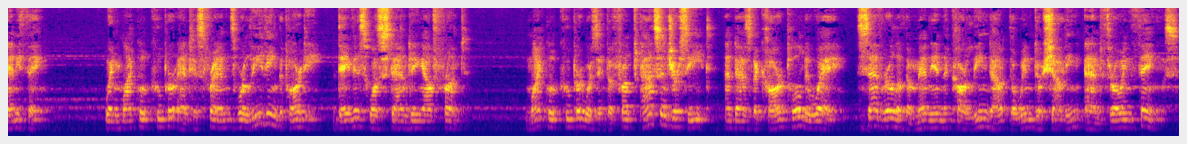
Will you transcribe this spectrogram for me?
anything. When Michael Cooper and his friends were leaving the party, Davis was standing out front. Michael Cooper was in the front passenger seat, and as the car pulled away, several of the men in the car leaned out the window shouting and throwing things.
